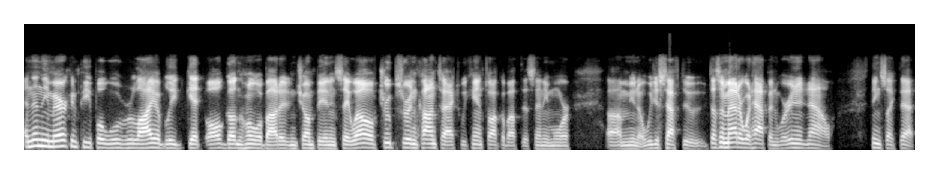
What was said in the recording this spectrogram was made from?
And then the American people will reliably get all gung ho about it and jump in and say, well, troops are in contact. We can't talk about this anymore. Um, you know, we just have to, it doesn't matter what happened. We're in it now. Things like that.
